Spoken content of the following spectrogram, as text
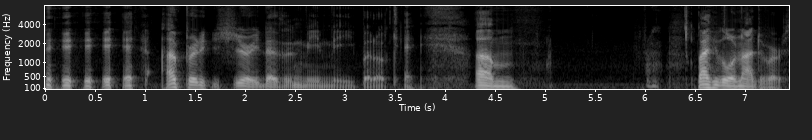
I'm pretty sure he doesn't mean me, but okay. Um, black people are not diverse,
